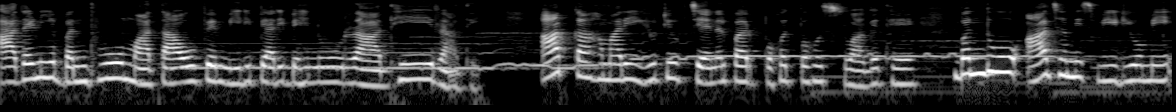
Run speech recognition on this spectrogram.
आदरणीय बंधुओं, माताओं व मेरी प्यारी बहनों, राधे राधे। आपका हमारे YouTube चैनल पर बहुत बहुत स्वागत है। बंधुओं, आज हम इस वीडियो में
